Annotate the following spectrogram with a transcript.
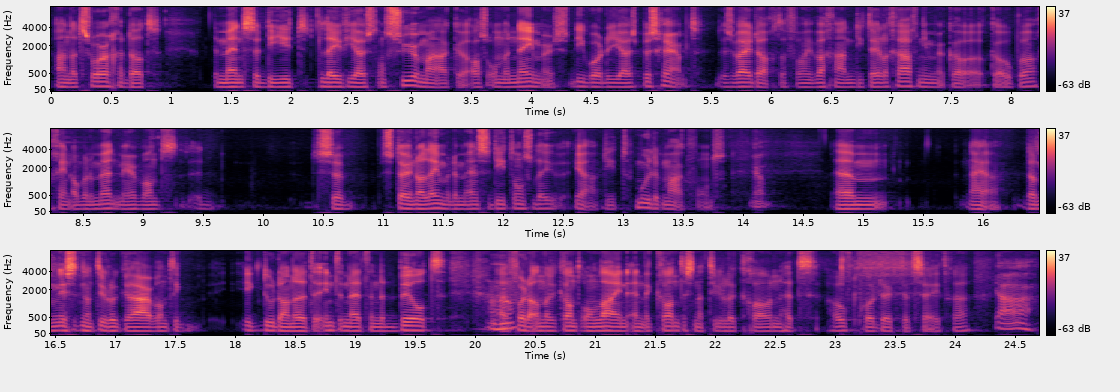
aan het zorgen dat de mensen die het leven juist ons zuur maken als ondernemers, die worden juist beschermd. Dus wij dachten van, we gaan die telegraaf niet meer kopen, geen abonnement meer, want eh, ze steunen alleen maar de mensen die het ons leven, ja, die het moeilijk maken voor ons. Ja. Um, nou ja, dan is het natuurlijk raar, want ik, ik doe dan het internet en het beeld uh -huh. uh, voor de andere kant online. En de krant is natuurlijk gewoon het hoofdproduct, et cetera. Ja,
